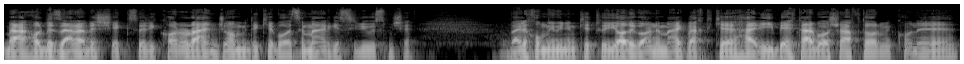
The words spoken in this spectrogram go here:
به حال به ضررش یک سری کارا رو انجام میده که باعث مرگ سیریوس میشه. ولی خب می‌بینیم که توی یادگان مرگ وقتی که هری بهتر باش رفتار می‌کنه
